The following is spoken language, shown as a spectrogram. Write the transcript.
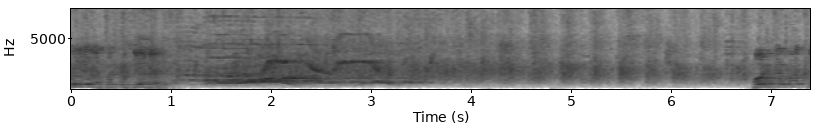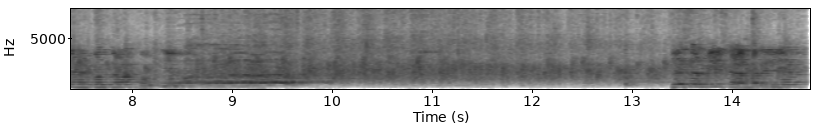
Ríos en las percusiones. Jorge Rocha en el contrabajo y el bajo. César Milka en la batería.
